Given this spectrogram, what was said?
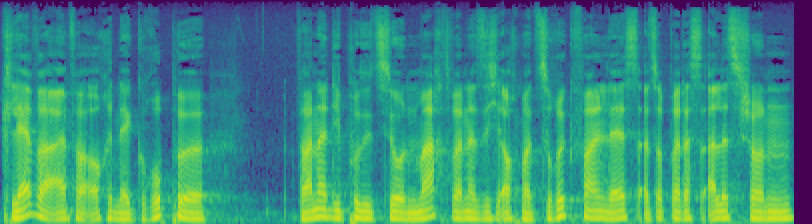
clever einfach auch in der Gruppe, wann er die Position macht, wann er sich auch mal zurückfallen lässt, als ob er das alles schon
